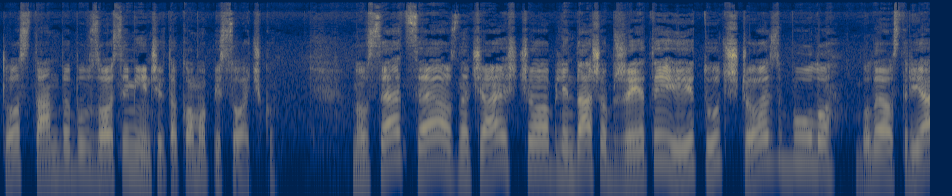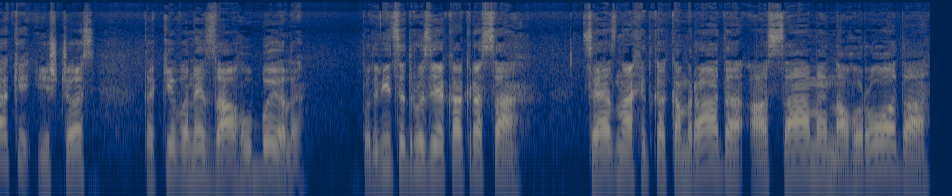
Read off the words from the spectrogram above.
то стан би був зовсім інший в такому пісочку. Ну, все це означає, що бліндаж обжитий і тут щось було. Були австріяки і щось таки вони загубили. Подивіться, друзі, яка краса. Це знахідка камрада, а саме нагорода.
